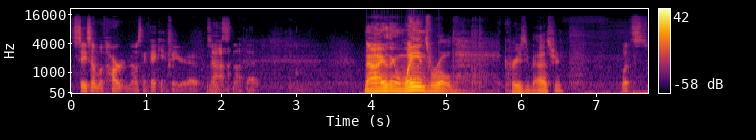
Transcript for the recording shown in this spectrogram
say something with heart, and I was like, I can't figure it out. So Nah. it's not that. Nah, everything in Wayne's World. Crazy bastard. What's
